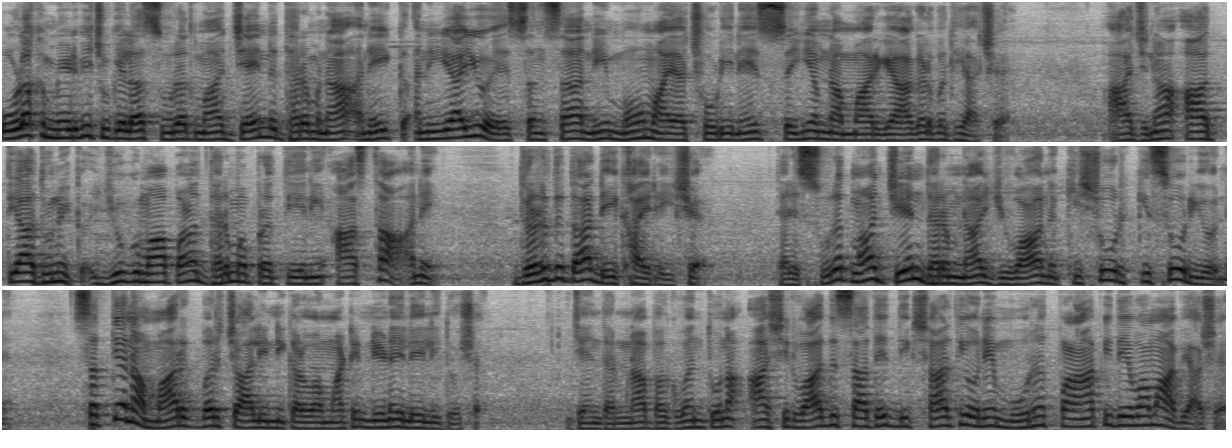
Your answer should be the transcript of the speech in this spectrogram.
ઓળખ મેળવી ચૂકેલા સુરતમાં જૈન ધર્મના અનેક અનુયાયીઓએ સંસારની મોહમાયા છોડીને સંયમના માર્ગે આગળ વધ્યા છે. આજના અત્યાધુનિક યુગમાં પણ ધર્મ પ્રત્યેની આસ્થા અને દૃઢતા દેખાઈ રહી છે. ત્યારે સુરતમાં જૈન ધર્મના યુવાન કિશોર કિશોરીઓને સત્યના માર્ગ પર ચાલી નીકળવા માટે નિર્ણય લઈ લીધો છે. જૈન ધર્મના ભગવંતોના આશીર્વાદ સાથે દીક્ષાર્થીઓને મુહૂર્ત પણ આપી દેવામાં આવ્યા છે.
